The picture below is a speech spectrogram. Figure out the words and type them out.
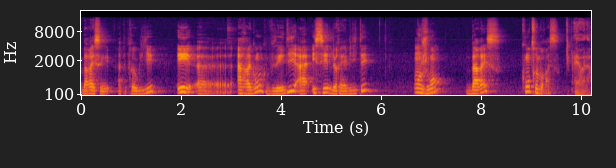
Barès est à peu près oublié, et euh, Aragon, comme vous avez dit, a essayé de le réhabiliter en jouant Barès contre Maurras. Et voilà.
